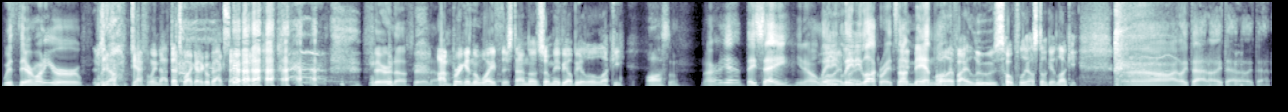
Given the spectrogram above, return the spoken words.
With their money or No, definitely not. That's why I got to go back Saturday. fair enough. Fair enough. I'm bringing the wife this time though, so maybe I'll be a little lucky. Awesome. All right. Yeah. They say, you know, Well, lady, if lady I- luck, right? It's not man luck. Well, if I lose, hopefully I'll still get lucky. oh, I like that. I like that. I like that.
